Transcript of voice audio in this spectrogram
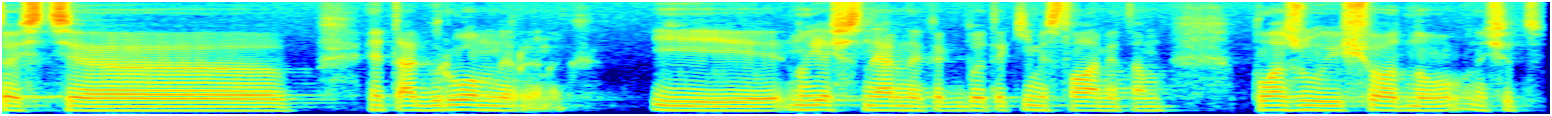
То есть э, это огромный рынок. И, ну, я сейчас, наверное, как бы такими словами там положу еще одну, значит,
